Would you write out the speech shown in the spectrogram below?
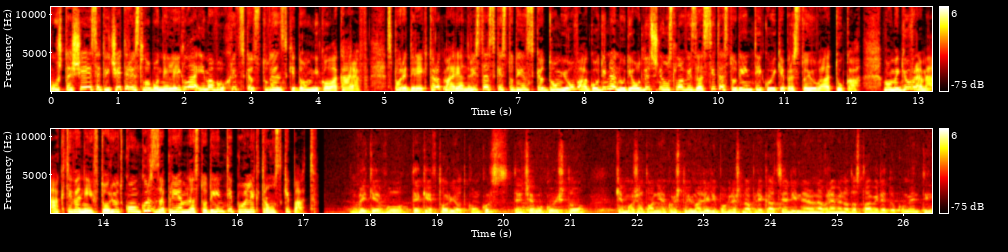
Уште 64 слободни легла има во Охридскиот студентски дом Никола Карев. Според директорот Маријан Ристевски, студентскиот дом и оваа година нуди одлични услови за сите студенти кои ќе престојуваат тука. Во меѓувреме активен е и вториот конкурс за прием на студенти по електронски пат. Веќе во теке вториот конкурс, тече во кој што ќе можат оние кои што имале или погрешна апликација или не навремено доставиле документи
